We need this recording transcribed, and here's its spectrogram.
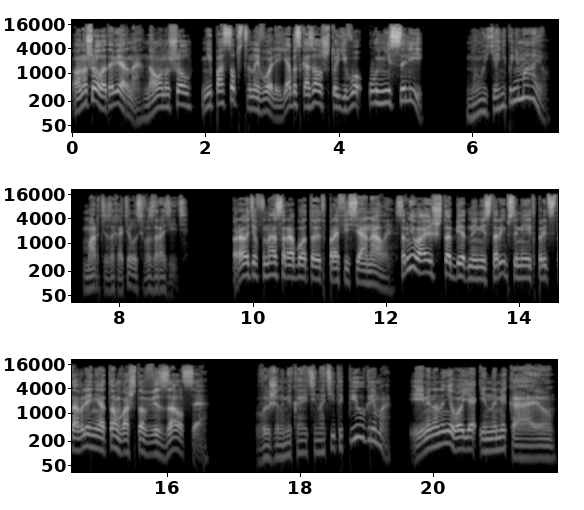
«Он ушел, это верно, но он ушел не по собственной воле. Я бы сказал, что его унесли». «Но я не понимаю», — Марте захотелось возразить. Против нас работают профессионалы. Сомневаюсь, что бедный мистер Ипс имеет представление о том, во что ввязался. Вы же намекаете на Тита Пилгрима? Именно на него я и намекаю.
